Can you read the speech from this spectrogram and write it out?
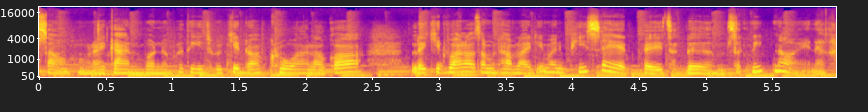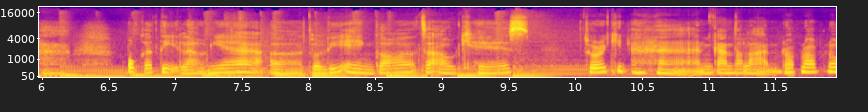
52 ของรายการบนนปฏิธุรกิจรอบครัว เราก็เลยคิดว่าเราจะมาทำอะไรที่มันพิเศษไปจากเดิมสักนิดหน่อยนะคะ ปกติแล้วเนี่ยตัวลี่เองก็จะเอาเคส ธุรกิจอาหารการตลาดรอบๆโล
